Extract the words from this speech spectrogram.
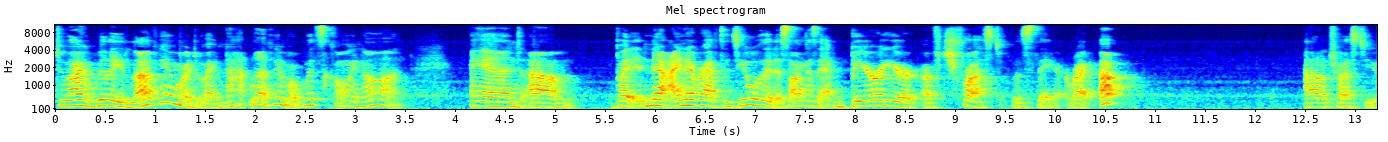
do I really love him or do I not love him or what's going on? And um, but it ne I never have to deal with it as long as that barrier of trust was there, right? Oh, I don't trust you.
